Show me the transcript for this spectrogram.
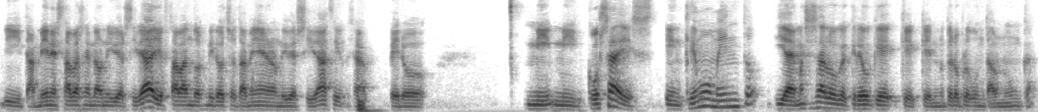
y también estabas en la universidad, yo estaba en 2008 también en la universidad, o sea, pero mi, mi cosa es, ¿en qué momento, y además es algo que creo que, que no te lo he preguntado nunca,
